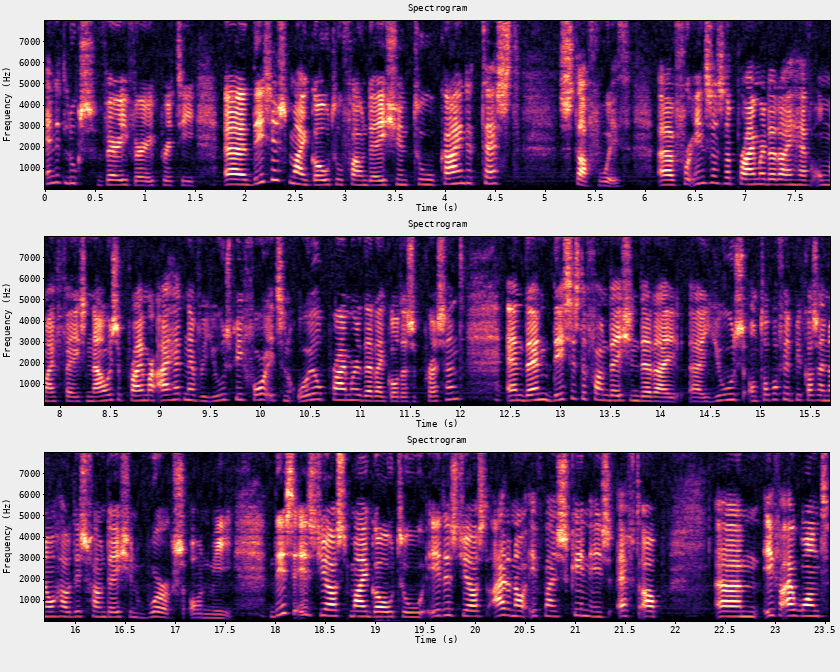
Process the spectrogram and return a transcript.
And it looks very very pretty. Uh, this is my go-to foundation to kind of test stuff with. Uh, for instance, the primer that I have on my face now is a primer I had never used before. It's an oil primer that I got as a present. And then this is the foundation that I uh, use on top of it because I know how this foundation works on me. This is just my go-to. It is just, I don't know, if my skin is effed up, um, if I want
